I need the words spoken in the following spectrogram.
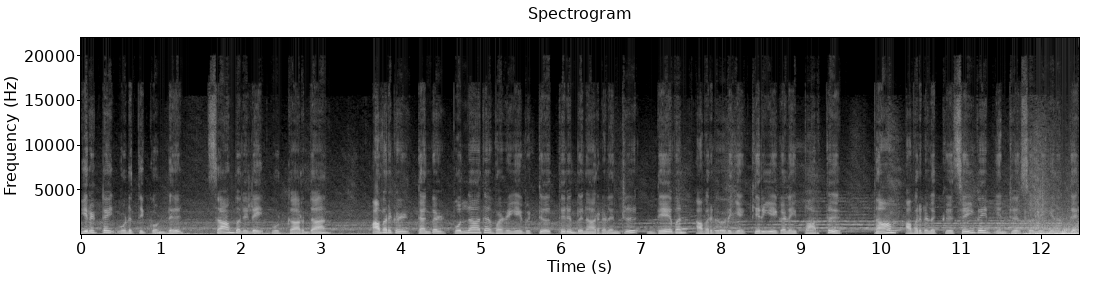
இரட்டை உடுத்திக் கொண்டு சாம்பலிலே உட்கார்ந்தான் அவர்கள் தங்கள் பொல்லாத வழியை விட்டு திரும்பினார்கள் என்று தேவன் அவர்களுடைய கிரியைகளை பார்த்து தாம் அவர்களுக்கு செய்வேன் என்று சொல்லியிருந்த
